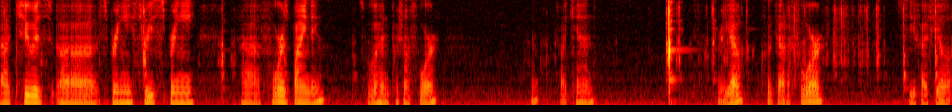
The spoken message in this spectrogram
Uh, two is uh, springy, three springy, uh, four is binding. So we'll go ahead and push on four if I can. There we go. Click out of four. See if I feel,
